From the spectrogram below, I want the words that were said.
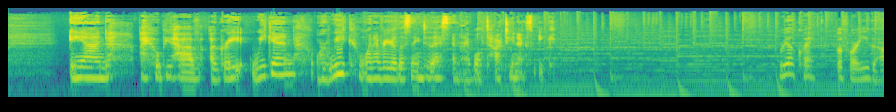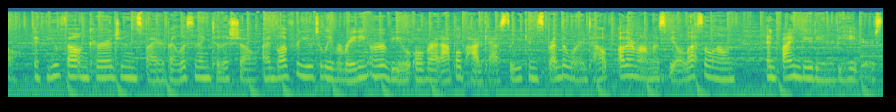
And I hope you have a great weekend or week whenever you're listening to this, and I will talk to you next week. Real quick, before you go, if you felt encouraged and inspired by listening to this show, I'd love for you to leave a rating or review over at Apple Podcasts so we can spread the word to help other mamas feel less alone and find beauty in the behaviors.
